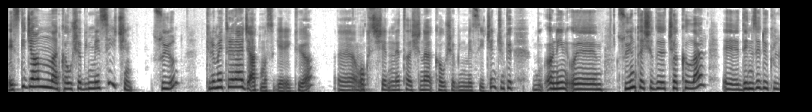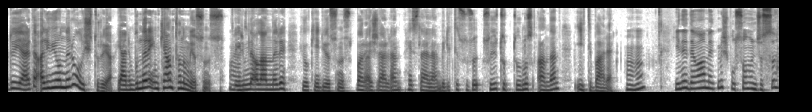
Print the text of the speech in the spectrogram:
Eski canlına kavuşabilmesi için suyun kilometrelerce akması gerekiyor. E, Oksijenine taşına kavuşabilmesi için. Çünkü bu, örneğin e, suyun taşıdığı çakıllar e, denize döküldüğü yerde alüvyonları oluşturuyor. Yani bunlara imkan tanımıyorsunuz. Verimli alanları yok ediyorsunuz. Barajlarla, HES'lerle birlikte su, suyu tuttuğunuz andan itibaren. Hı hı. Yine devam etmiş bu sonuncusu.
